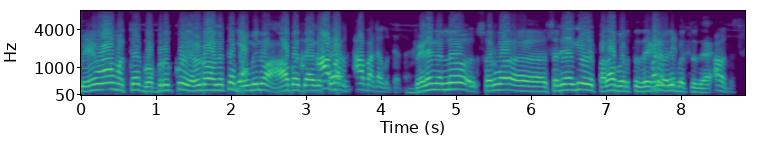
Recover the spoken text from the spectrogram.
ಮೇವು ಮತ್ತೆ ಗೊಬ್ಬರಕ್ಕೂ ಎರಡು ಆಗುತ್ತೆ ಭೂಮಿನು ಆಬದ್ಧ ಆಗುತ್ತೆ. ಸರ್. ಬೆಳೆನಲ್ಲೂ ಸರ್ವ ಸರಿಯಾಗಿ ಫಲ ಬರ್ತದೆ ಇಳುವರಿ ಬರ್ತದೆ. ಹೌದು sir.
